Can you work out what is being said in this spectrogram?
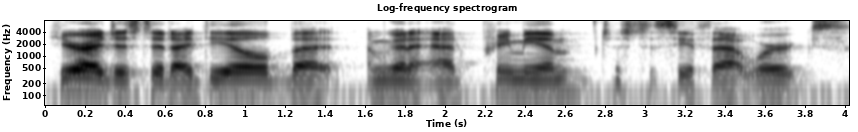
Here I just did ideal, but I'm going to add premium just to see if that works.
